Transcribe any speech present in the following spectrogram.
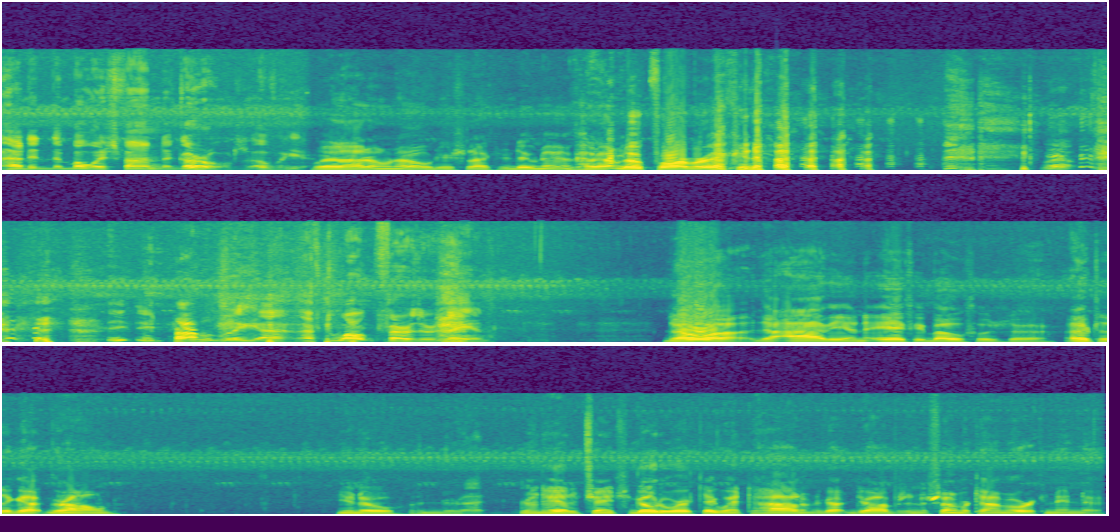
how did the boys find the girls over here? Well, I don't know, just like they do now. Go out and look for them, I reckon. Well, you, you'd probably uh, have to walk further then. no, uh, the Ivy and the Effie both was uh, after they got grown. You know, and, uh, Right. and had a chance to go to work. They went to Highland and got jobs in the summertime working in the,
